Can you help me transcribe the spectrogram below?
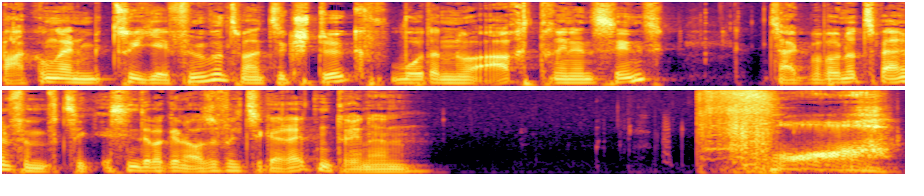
Packungen mit zu je 25 Stück, wo dann nur 8 drinnen sind, zahlt man aber nur 52. Es sind aber genauso viele Zigaretten drinnen. Boah.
